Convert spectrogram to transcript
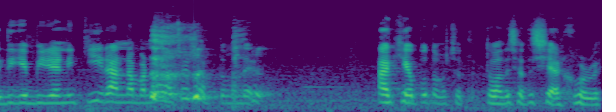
এদিকে বিরিয়ানি কি রান্না বান্না হচ্ছে সব তোমাদের আখি আপু তোমার সাথে তোমাদের সাথে শেয়ার করবে।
